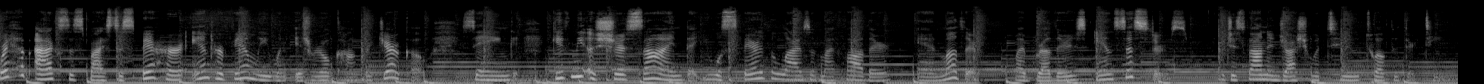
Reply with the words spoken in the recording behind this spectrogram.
Rahab asked the spies to spare her and her family when Israel conquered Jericho, saying, Give me a sure sign that you will spare the lives of my father and mother, my brothers and sisters which is found in Joshua 2 12 13.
